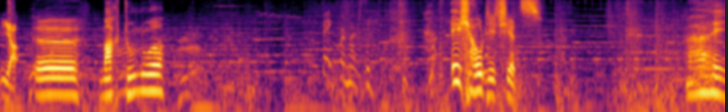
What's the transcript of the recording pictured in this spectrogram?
Ja. Äh, mach du nur. Ich hau dich jetzt. Ei.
